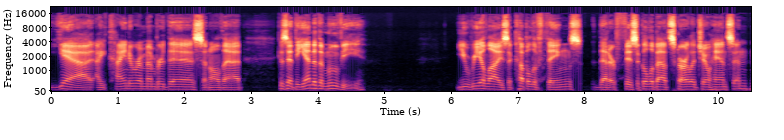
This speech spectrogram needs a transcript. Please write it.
yeah i kind of remember this and all that. Because at the end of the movie you realize a couple of things that are physical about scarlett johansson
